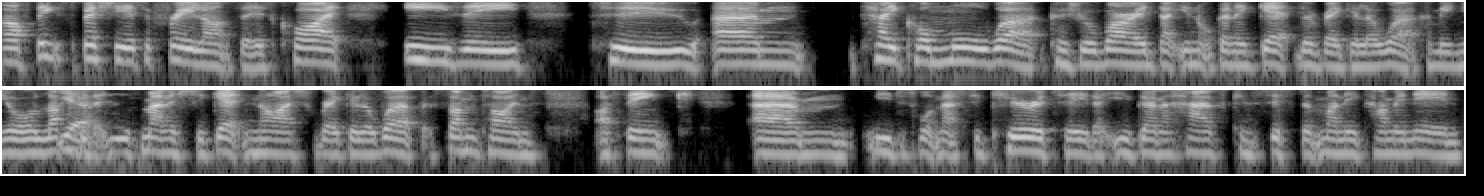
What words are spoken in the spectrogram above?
I think, especially as a freelancer, it's quite easy to um, take on more work because you're worried that you're not going to get the regular work. I mean, you're lucky yeah. that you've managed to get nice regular work, but sometimes I think um, you just want that security that you're going to have consistent money coming in.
